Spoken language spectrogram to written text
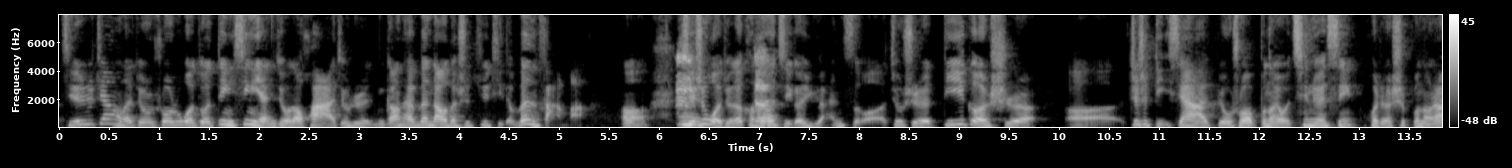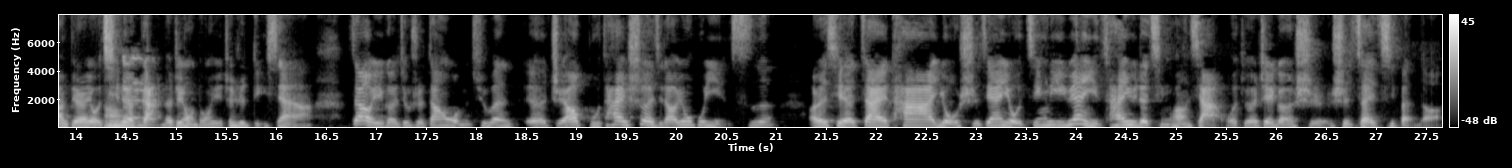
其实是这样的，就是说，如果做定性研究的话，就是你刚才问到的是具体的问法嘛？嗯，其实我觉得可能有几个原则，就是第一个是，呃，这是底线啊，比如说不能有侵略性，或者是不能让别人有侵略感的这种东西，这是底线啊。再有一个就是，当我们去问，呃，只要不太涉及到用户隐私，而且在他有时间、有精力、愿意参与的情况下，我觉得这个是是在基本的。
